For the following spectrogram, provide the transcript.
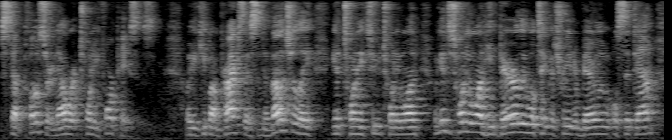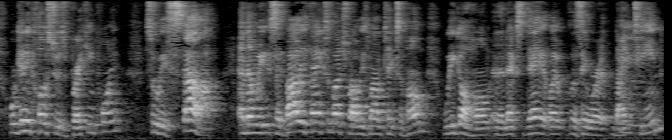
step closer. Now we're at 24 paces. Well, you keep on practicing and eventually you get 22, 21. We get to 21, he barely will take the treat or barely will sit down. We're getting close to his breaking point. So we stop and then we say, Bobby, thanks a bunch. Bobby's mom takes him home. We go home, and the next day, like, let's say we're at 19.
